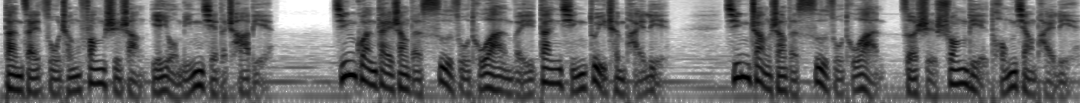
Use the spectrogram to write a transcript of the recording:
但在组成方式上也有明显的差别。金冠带上的四组图案为单行对称排列。金杖上的四组图案则是双列同向排列，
